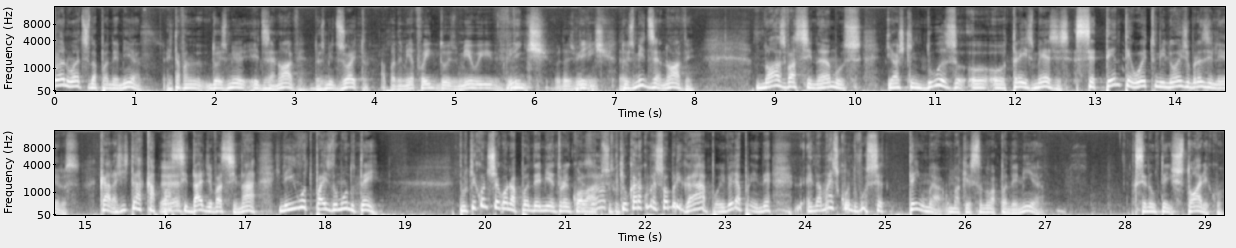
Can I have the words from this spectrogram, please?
ano antes da pandemia, a gente está falando de 2019, 2018. A pandemia foi em 2020. 20. 2020. 20. 2019. Nós vacinamos, e acho que em duas ou, ou, três meses, 78 milhões de brasileiros. Cara, a gente tem a capacidade é. de vacinar que nenhum outro país do mundo tem. Porque quando chegou na pandemia entrou em colapso? Exato. Porque o cara começou a brigar, pô, em vez de aprender. Ainda mais quando você tem uma, uma questão de uma pandemia, que você não tem histórico,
